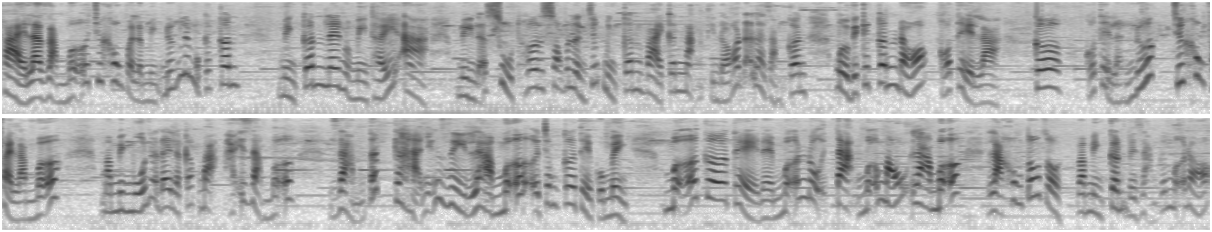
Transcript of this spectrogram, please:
Phải là giảm mỡ chứ không phải là mình đứng lên một cái cân. Mình cân lên và mình thấy à mình đã sụt hơn so với lần trước mình cân vài cân nặng thì đó đã là giảm cân. Bởi vì cái cân đó có thể là cơ có thể là nước chứ không phải là mỡ mà mình muốn ở đây là các bạn hãy giảm mỡ, giảm tất cả những gì là mỡ ở trong cơ thể của mình. Mỡ cơ thể này, mỡ nội tạng, mỡ máu là mỡ, là không tốt rồi và mình cần phải giảm cái mỡ đó.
